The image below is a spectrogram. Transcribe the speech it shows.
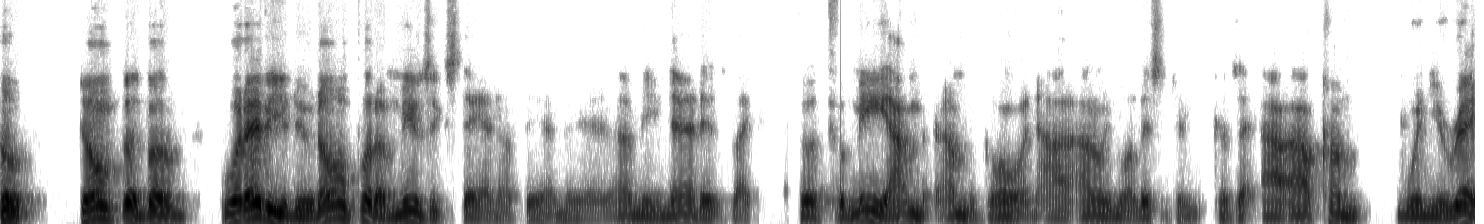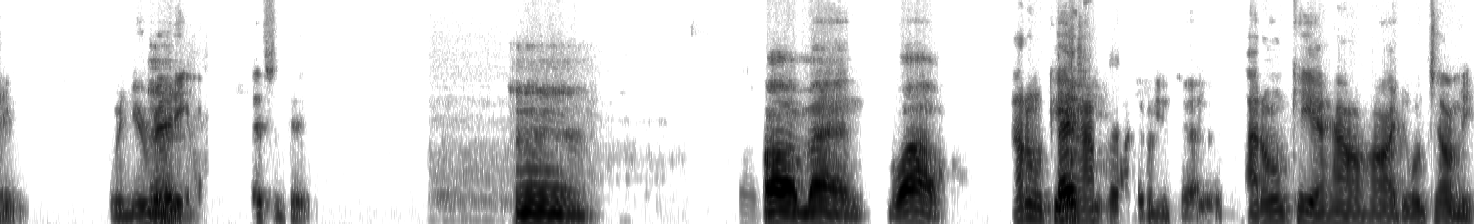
don't, don't, put- but whatever you do, don't put a music stand up there, man. I mean, that is like, for, for me, I'm, I'm going, I, I don't even want to listen to you, because I'll come when you're ready. When you're Mm. ready, listen to you. Hmm. Oh man, wow. I don't care Thank how hard the music is. I don't care how hard, don't tell me,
